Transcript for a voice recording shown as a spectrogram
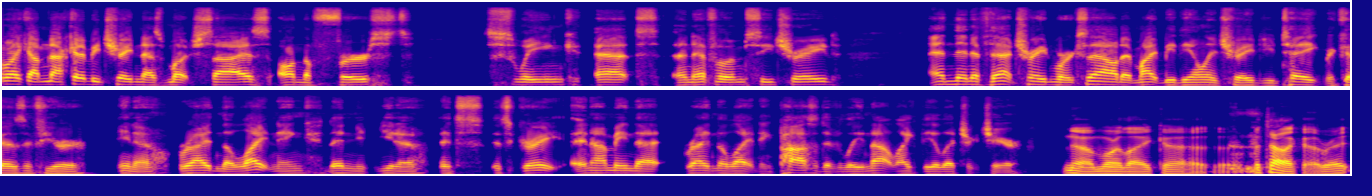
like i'm not going to be trading as much size on the first swing at an fomc trade and then if that trade works out it might be the only trade you take because if you're you know riding the lightning then you know it's it's great and i mean that riding the lightning positively not like the electric chair no, more like uh, Metallica, right?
